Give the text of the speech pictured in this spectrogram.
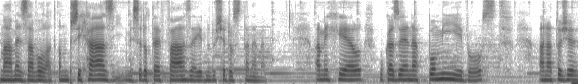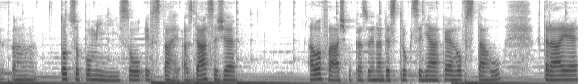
máme zavolat. On přichází, my se do té fáze jednoduše dostaneme. A Michiel ukazuje na pomíjivost a na to, že uh, to, co pomíjí, jsou i vztahy. A zdá se, že Alofáš ukazuje na destrukci nějakého vztahu, která je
